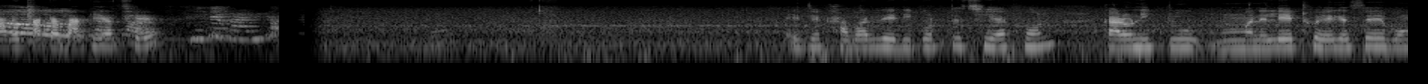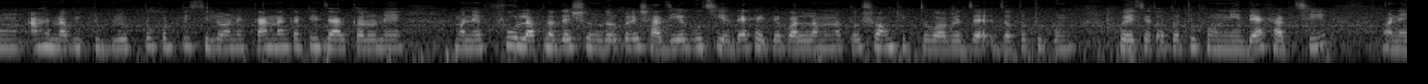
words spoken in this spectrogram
আরও কাটা বাকি আছে। এই যে খাবার রেডি করতেছি এখন কারণ একটু মানে লেট হয়ে গেছে এবং আহনাব একটু বিরক্ত করতেছিল অনেক কান্নাকাটি যার কারণে মানে ফুল আপনাদের সুন্দর করে সাজিয়ে গুছিয়ে দেখাইতে পারলাম না। তো সংক্ষিপ্তভাবে যতটুকুন হয়েছে ততটুকুনি দেখাচ্ছি। মানে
